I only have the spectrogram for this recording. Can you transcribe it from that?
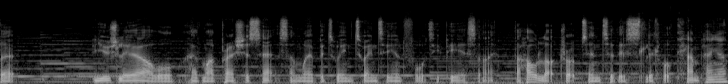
but Usually I will have my pressure set somewhere between 20 and 40 psi. The whole lot drops into this little clamp hanger,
